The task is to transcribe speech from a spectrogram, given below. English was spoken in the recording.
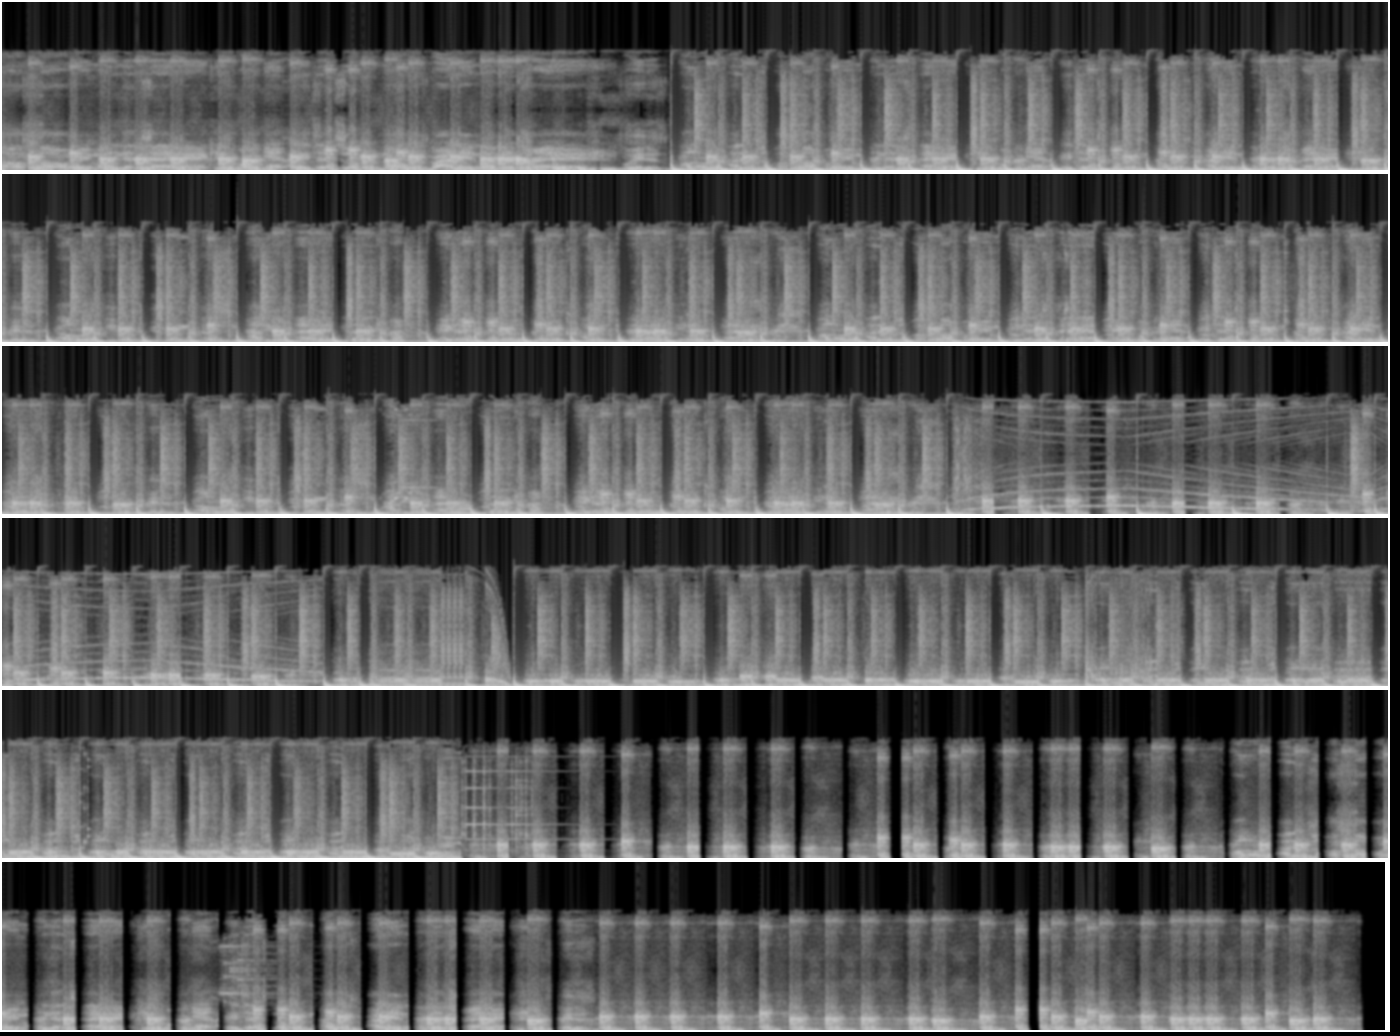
come slow, big money a chain, keep working, eight to two, always grinding up the trend. It is we just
